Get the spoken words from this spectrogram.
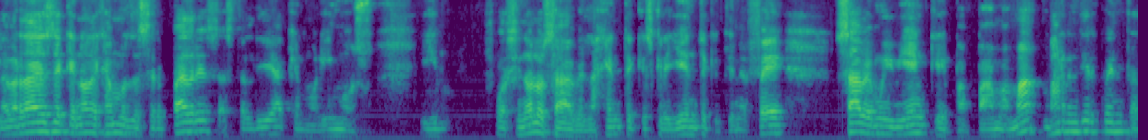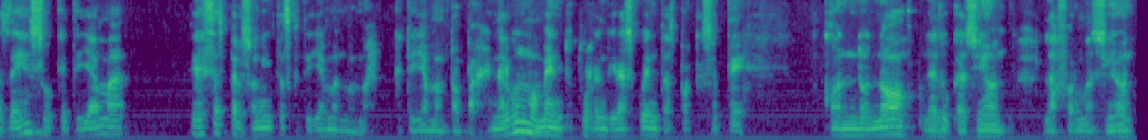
La verdad es de que no dejamos de ser padres hasta el día que morimos. Y por si no lo saben, la gente que es creyente, que tiene fe, sabe muy bien que papá, mamá va a rendir cuentas de eso que te llama, de esas personitas que te llaman mamá, que te llaman papá. En algún momento tú rendirás cuentas porque se te condonó la educación, la formación,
